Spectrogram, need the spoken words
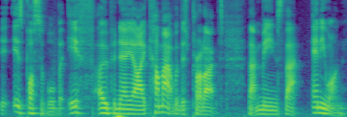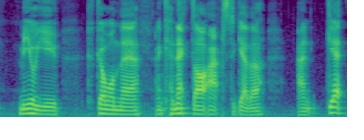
It is possible, but if OpenAI come out with this product, that means that anyone, me or you, could go on there and connect our apps together and get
